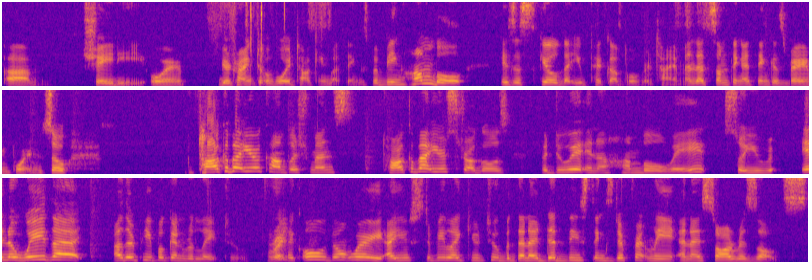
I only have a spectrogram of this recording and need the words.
um, shady or you're trying to avoid talking about things. But being humble is a skill that you pick up over time, and that's something I think is very important. So, talk about your accomplishments, talk about your struggles, but do it in a humble way. So you, in a way that other people can relate to. Right. Like, oh, don't worry, I used to be like you too, but then I did these things differently, and I saw results.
